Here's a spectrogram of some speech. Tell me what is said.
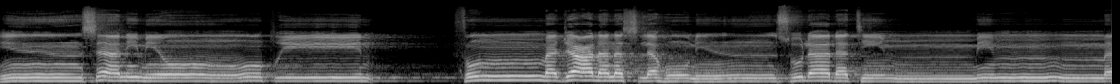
الإنسان من طين. ثم جعل نسله من سلالة من ماء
